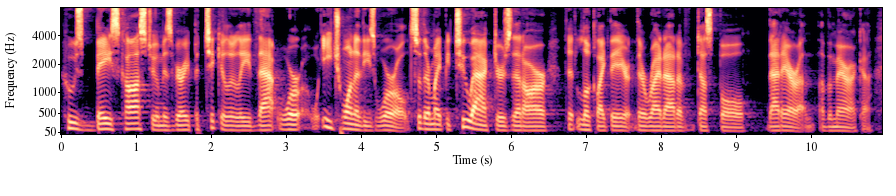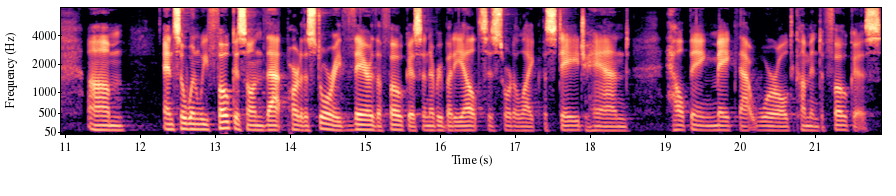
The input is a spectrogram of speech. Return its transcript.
whose base costume is very particularly that wor- each one of these worlds. So there might be two actors that are that look like they are, they're right out of Dust Bowl that era of America. Um, and so when we focus on that part of the story, they're the focus, and everybody else is sort of like the stage hand helping make that world come into focus.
